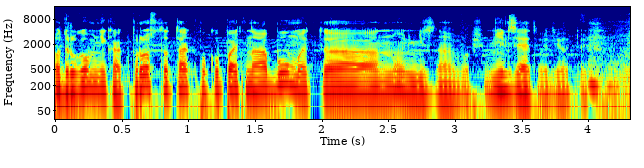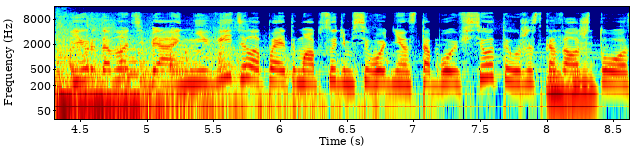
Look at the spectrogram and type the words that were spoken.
По-другому никак. Просто так покупать на обум, это, ну, не знаю, в общем, нельзя этого делать точно. Юра, давно тебя не видела, поэтому обсудим сегодня с тобой все. Ты уже сказал, что...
